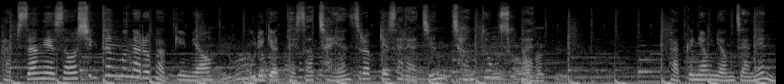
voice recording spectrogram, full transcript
밥상에서 식탁 문화로 바뀌며 우리 곁에서 자연스럽게 사라진 전통 소반. 박근영 명장은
